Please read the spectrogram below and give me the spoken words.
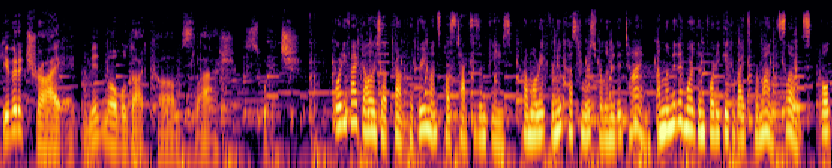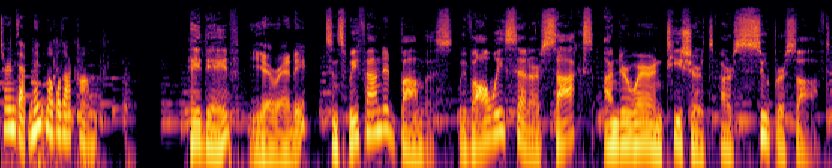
Give it a try at mintmobile.com slash switch. $45 upfront for three months plus taxes and fees. Promo rate for new customers for limited time. Unlimited more than 40 gigabytes per month. Slows. Full terms at mintmobile.com. Hey, Dave. Yeah, Randy. Since we founded Bombus, we've always said our socks, underwear, and t shirts are super soft.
